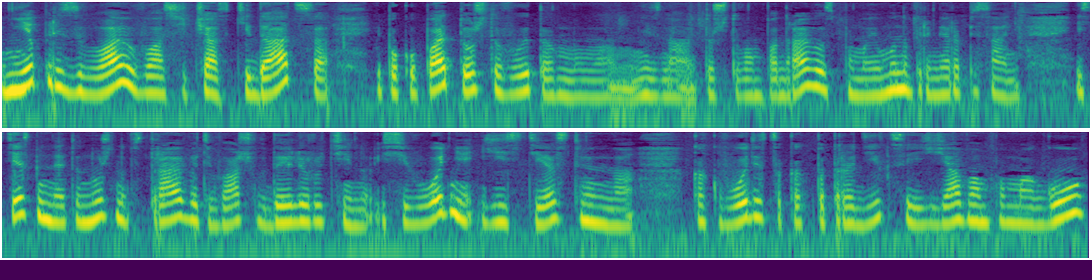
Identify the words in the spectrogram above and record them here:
не призываю вас сейчас кидаться и покупать то, что вы там, не знаю, то, что вам понравилось по моему, например, описанию. Естественно, это нужно встраивать в вашу дейли рутину. И сегодня, естественно, как водится, как по традиции, я вам помогу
